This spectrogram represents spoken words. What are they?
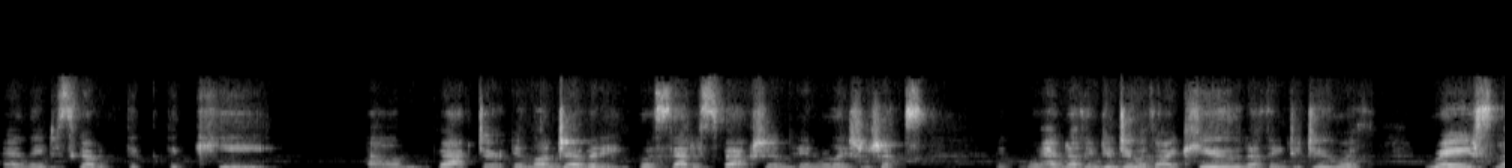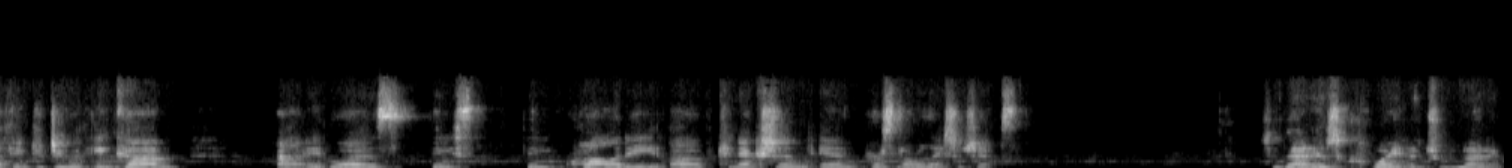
and they discovered the, the key um, factor in longevity was satisfaction in relationships. It had nothing to do with IQ, nothing to do with race, nothing to do with income. Uh, it was the, the quality of connection in personal relationships. So that is quite a dramatic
